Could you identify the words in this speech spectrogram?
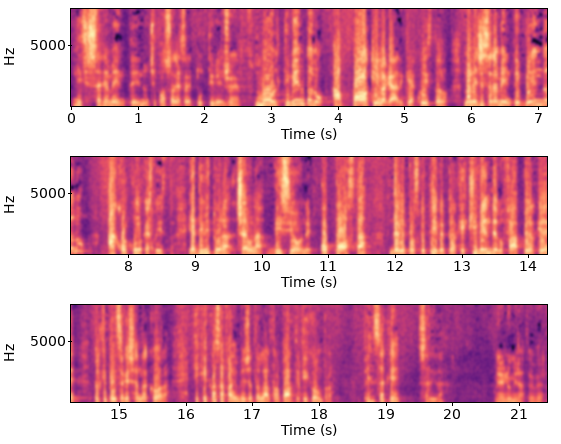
Necessariamente, non ci possono essere tutti vendono. Certo. Molti vendono a pochi magari che acquistano, ma necessariamente vendono a qualcuno che acquista. E addirittura c'è una visione opposta delle prospettive, perché chi vende lo fa perché, perché pensa che scenda ancora. E che cosa fa invece dall'altra parte chi compra? Pensa che salirà. Mi hai illuminato, è vero.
